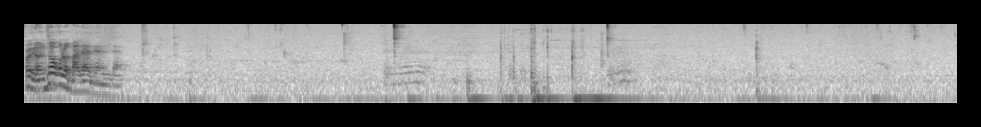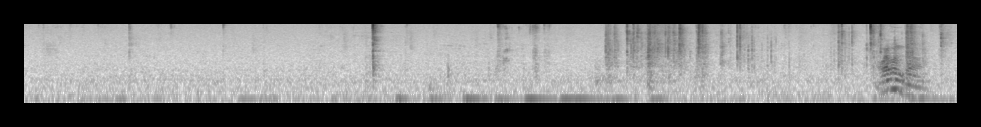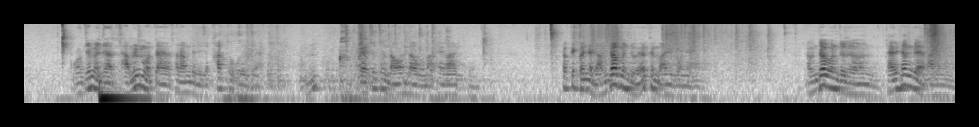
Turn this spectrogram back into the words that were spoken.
그걸 연속으로 받아야 되는데 10월 달 사람들이 이제 카톡으로 이제 응? 내가 추천 나온다고 막 해가지고. 그렇게 근데 남자분들 왜 이렇게 많이 보냐. 남자분들은 달성자에 가는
